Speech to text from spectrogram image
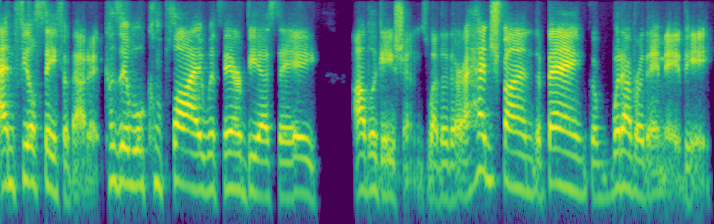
and feel safe about it because it will comply with their BSA obligations, whether they're a hedge fund, a bank, or whatever they may be.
